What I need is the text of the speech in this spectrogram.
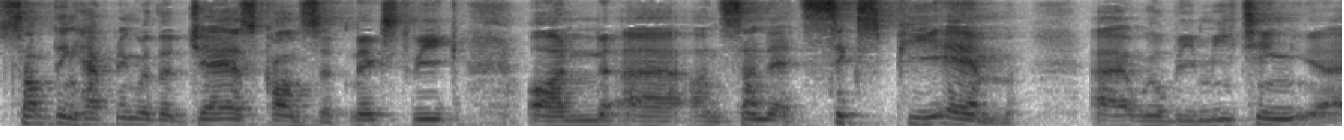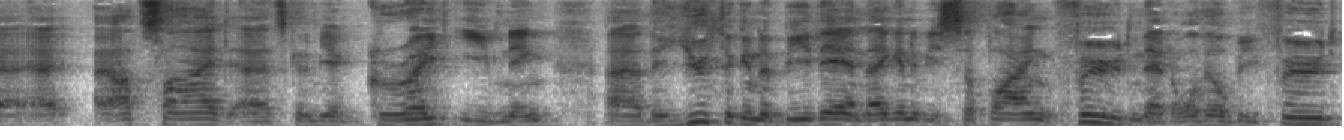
Something happening with a jazz concert next week on uh, on Sunday at 6 p.m. Uh, we'll be meeting uh, outside. Uh, it's going to be a great evening. Uh, the youth are going to be there and they're going to be supplying food and that, or there'll be food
